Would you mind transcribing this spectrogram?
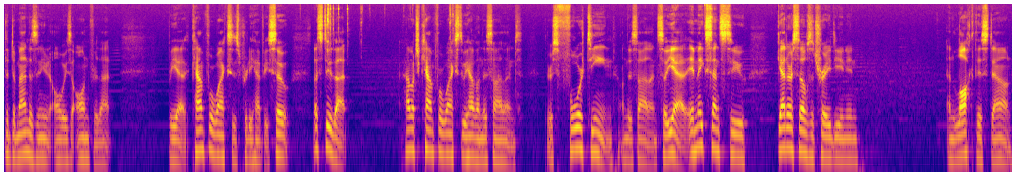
The demand isn't even always on for that. But yeah, camphor wax is pretty heavy. So let's do that. How much camphor wax do we have on this island? There's 14 on this island. So yeah, it makes sense to get ourselves a trade union and lock this down.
